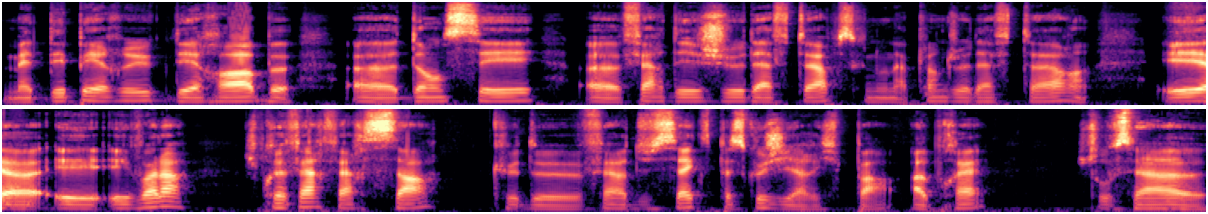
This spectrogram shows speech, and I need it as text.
mettre des perruques, des robes, euh, danser, euh, faire des jeux d'after, parce que nous on a plein de jeux d'after. Et, euh, et, et voilà, je préfère faire ça que de faire du sexe parce que j'y arrive pas. Après, je trouve ça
